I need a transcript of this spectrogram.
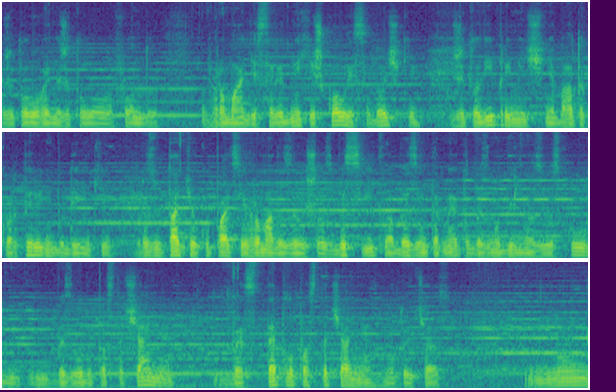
житлового і нежитлового фонду в громаді. Серед них і школи, і садочки, житлові приміщення, багатоквартирні будинки. В результаті окупації громада залишилась без світла, без інтернету, без мобільного зв'язку, без водопостачання, без теплопостачання на той час. Ну,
